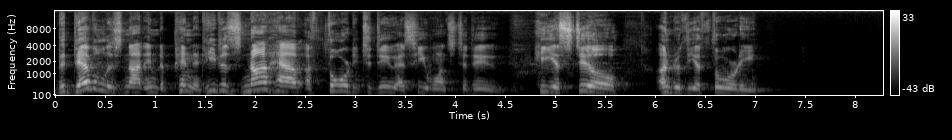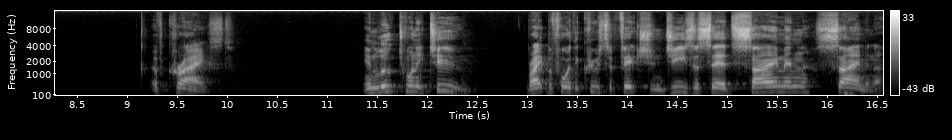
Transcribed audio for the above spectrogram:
The devil is not independent. He does not have authority to do as he wants to do. He is still under the authority of Christ. In Luke 22, right before the crucifixion, Jesus said, Simon, Simon. Uh,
